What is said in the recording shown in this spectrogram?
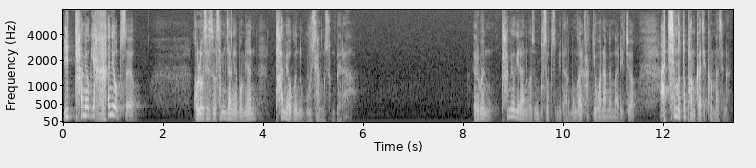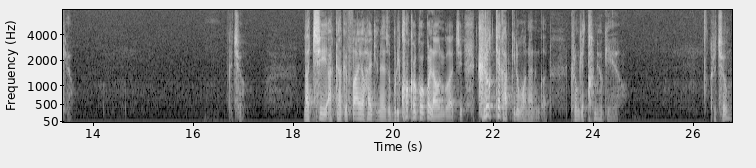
이 탐욕이 한이 없어요. 골로새서 3장에 보면 탐욕은 우상 숭배라. 여러분 탐욕이라는 것은 무섭습니다. 뭔가를 갖기 원하면 말이죠. 아침부터 밤까지 그것만 생각해요. 그렇죠? 마치 아까 그 fire hydrant에서 물이 콜콜콜콜 나오는 것 같이 그렇게 갖기를 원하는 것 그런 게 탐욕이에요. 그렇죠?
